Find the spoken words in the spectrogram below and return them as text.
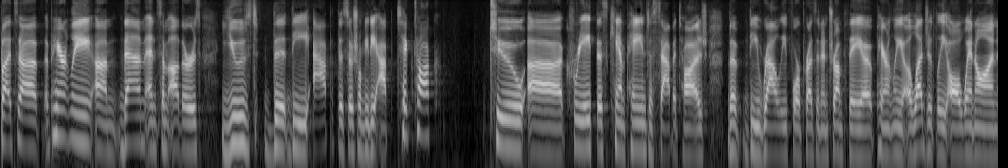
But uh, apparently, um, them and some others used the the app, the social media app TikTok, to uh, create this campaign to sabotage the the rally for President Trump. They apparently, allegedly, all went on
